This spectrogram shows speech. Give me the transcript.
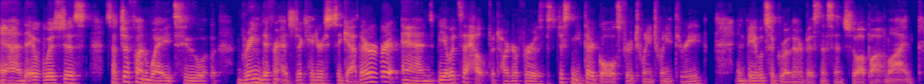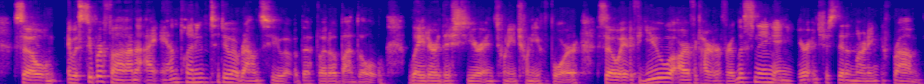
And it was just such a fun way to bring different educators together and be able to help photographers just meet their goals for 2023 and be able to grow their business and show up online. So it was super fun. I am planning to do a round two of the photo bundle later this year in 2024. So if you are a photographer listening and you're interested in learning from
